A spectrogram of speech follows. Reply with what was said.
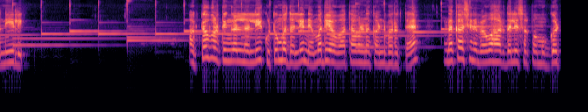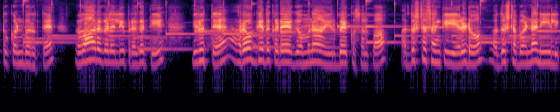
ನೀಲಿ. ಅಕ್ಟೋಬರ್ ತಿಂಗಳಿನಲ್ಲಿ ಕುಟುಂಬದಲ್ಲಿ ನೆಮ್ಮದಿಯ ವಾತಾವರಣ ಕಂಡುಬರುತ್ತೆ. ಹಣಕಾಸಿನ ವ್ಯವಹಾರದಲ್ಲಿ ಸ್ವಲ್ಪ ಮುಗ್ಗಟ್ಟು ಕಂಡುಬರುತ್ತೆ. ವ್ಯವಹಾರಗಳಲ್ಲಿ ಪ್ರಗತಿ ಇರುತ್ತೆ. ಆರೋಗ್ಯದ ಕಡೆ ಗಮನ ಇರಬೇಕು ಸ್ವಲ್ಪ. ಅದೃಷ್ಟ ಸಂಖ್ಯೆ ಎರಡು, ಅದೃಷ್ಟ ಬಣ್ಣ ನೀಲಿ.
